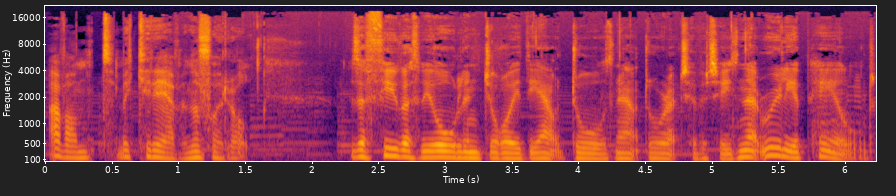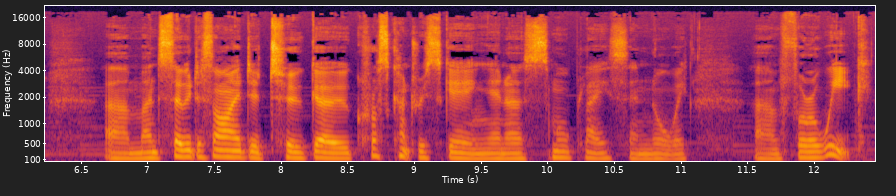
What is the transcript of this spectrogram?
er vant med krevende forhold. There's a few of us we all enjoyed the outdoors and outdoor activities, and that really appealed. Um, and so we decided to go cross country skiing in a small place in Norway um, for a week.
